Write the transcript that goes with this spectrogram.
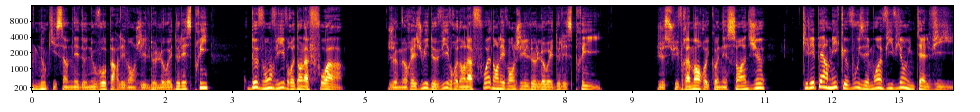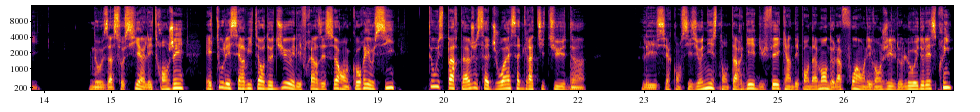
Nous qui sommes nés de nouveau par l'évangile de l'eau et de l'Esprit, devons vivre dans la foi. Je me réjouis de vivre dans la foi dans l'évangile de l'eau et de l'esprit. Je suis vraiment reconnaissant à Dieu qu'il ait permis que vous et moi vivions une telle vie. Nos associés à l'étranger et tous les serviteurs de Dieu et les frères et sœurs en Corée aussi, tous partagent cette joie et cette gratitude. Les circoncisionnistes ont argué du fait qu'indépendamment de la foi en l'évangile de l'eau et de l'esprit,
